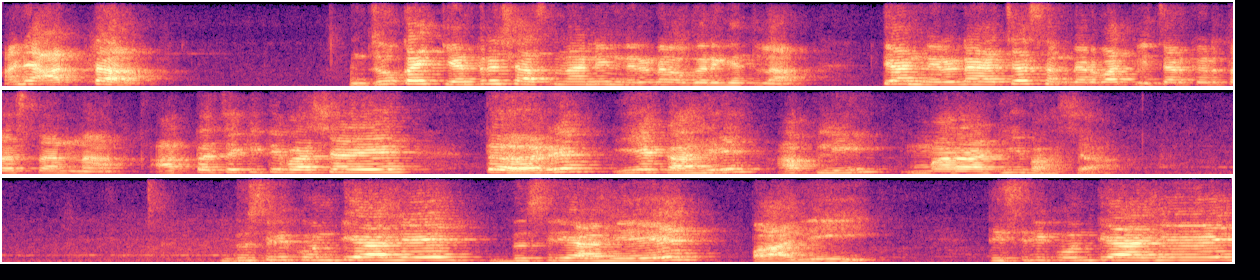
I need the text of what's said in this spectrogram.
आणि आता जो काही केंद्र शासनाने निर्णय वगैरे घेतला त्या निर्णयाच्या संदर्भात विचार करत असताना आत्ताच्या किती भाषा आहे? तर एक आहे आपली मराठी भाषा. दुसरी कोणती आहे? दुसरी आहे पाली. तिसरी कोणती आहे?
